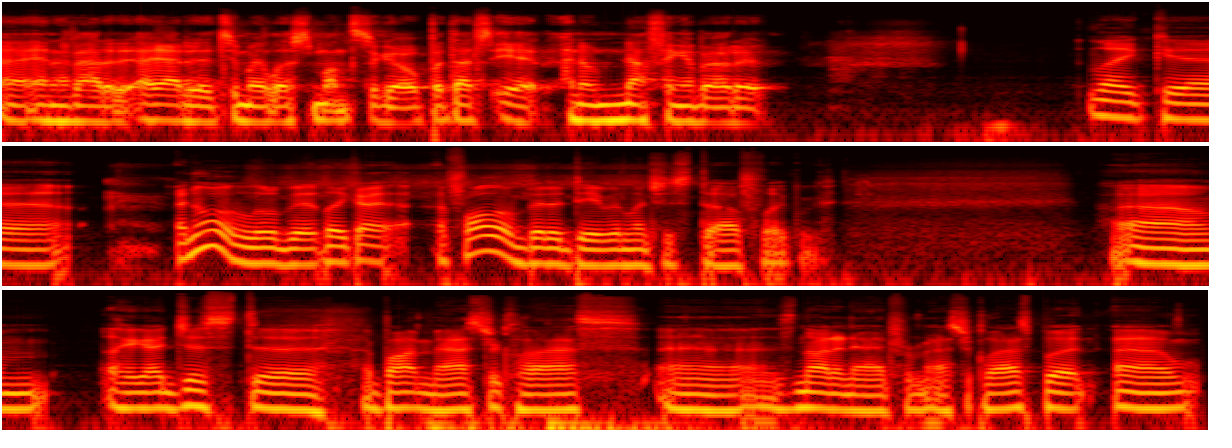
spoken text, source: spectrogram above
uh, and I've added I added it to my list months ago. But that's it. I know nothing about it. like uh I know a little bit. Like I, I follow a bit of David Lynch's stuff. Like um like I just uh I bought Masterclass. Uh it's not an ad for Masterclass, but um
